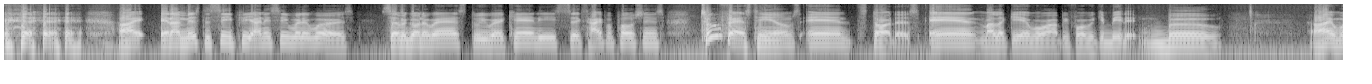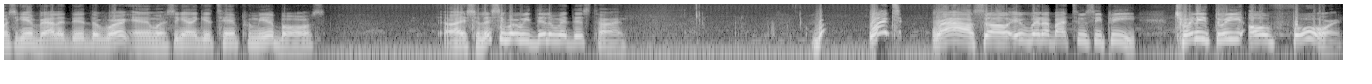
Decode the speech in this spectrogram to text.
All right, and I missed the CP. I didn't see what it was. Seven golden rares, three rare candies, six hyper potions, two fast TMs, and starters. And my lucky out before we could beat it. Boo. Alright, once again, Valor did the work, and once again, I get 10 Premier Balls. Alright, so let's see what we're dealing with this time. What? Wow, so it went up by 2 CP. 2304.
